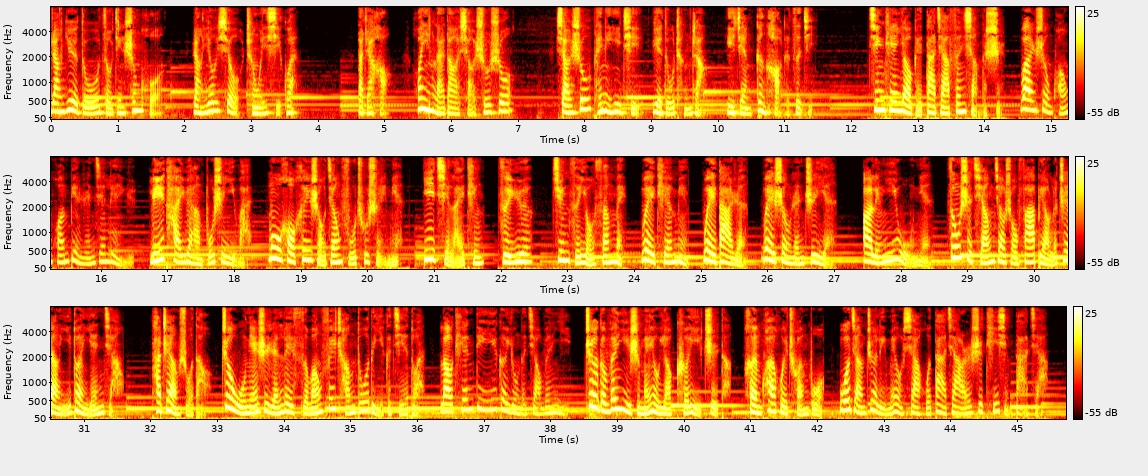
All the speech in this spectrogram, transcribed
让阅读走进生活，让优秀成为习惯。大家好，欢迎来到小叔说，小叔陪你一起阅读成长，遇见更好的自己。今天要给大家分享的是《万圣狂欢变人间炼狱》，梨泰院案不是意外，幕后黑手将浮出水面。一起来听。子曰：“君子有三畏：畏天命，畏大人，畏圣人之言。”二零一五年。宗世强教授发表了这样一段演讲，他这样说道：“这五年是人类死亡非常多的一个阶段。老天第一个用的叫瘟疫，这个瘟疫是没有药可以治的，很快会传播。我讲这里没有吓唬大家，而是提醒大家。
